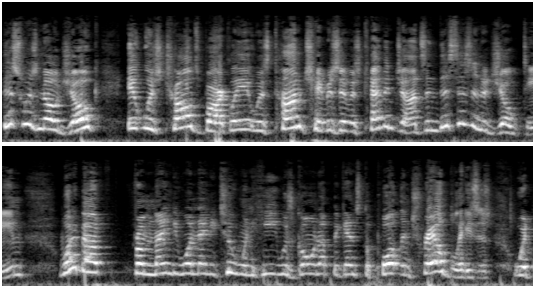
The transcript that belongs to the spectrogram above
This was no joke. It was Charles Barkley. It was Tom Chambers. It was Kevin Johnson. This isn't a joke team. What about from 91 92 when he was going up against the Portland Trailblazers with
